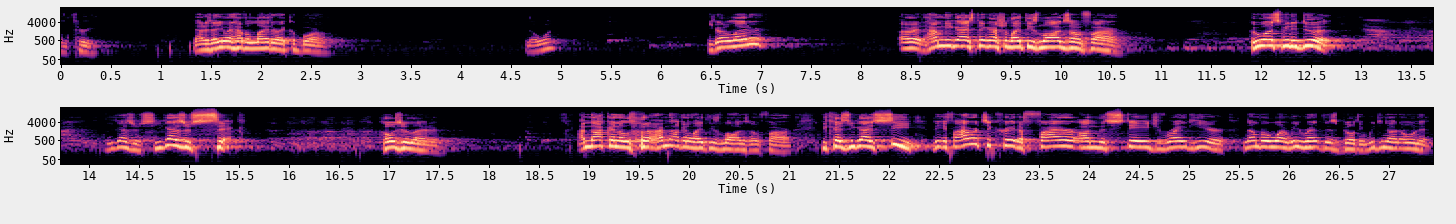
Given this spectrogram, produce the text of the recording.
And three. Now, does anyone have a lighter I could borrow? No one? You got a lighter? All right, how many of you guys think I should light these logs on fire? Who wants me to do it? You guys are you guys are sick. Hold your lighter. I'm not gonna I'm not gonna light these logs on fire because you guys see if I were to create a fire on the stage right here, number one, we rent this building, we do not own it.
